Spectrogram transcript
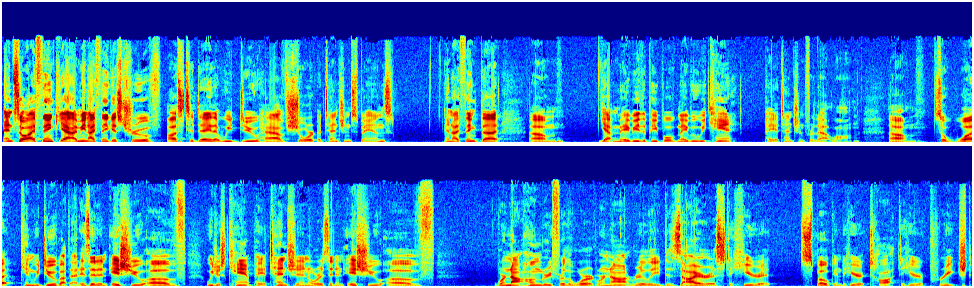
and so I think, yeah, I mean, I think it's true of us today that we do have short attention spans. And I think that um, yeah, maybe the people, maybe we can't pay attention for that long. Um, so, what can we do about that? Is it an issue of we just can't pay attention, or is it an issue of we're not hungry for the word? We're not really desirous to hear it spoken, to hear it taught, to hear it preached.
